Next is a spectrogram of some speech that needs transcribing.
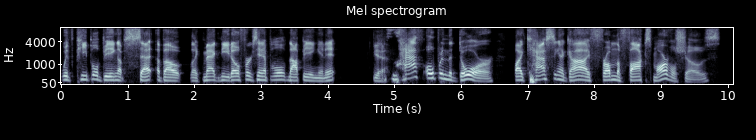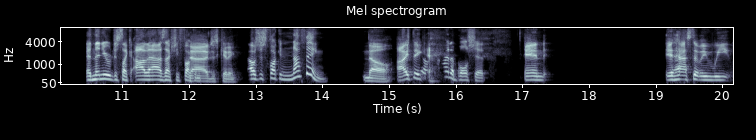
with people being upset about like Magneto, for example, not being in it, Yes. you half open the door by casting a guy from the Fox Marvel shows, and then you were just like, oh, that was actually fucking. Nah, just kidding. That was just fucking nothing. No, I think, kind of bullshit. and it has to. I mean, we.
